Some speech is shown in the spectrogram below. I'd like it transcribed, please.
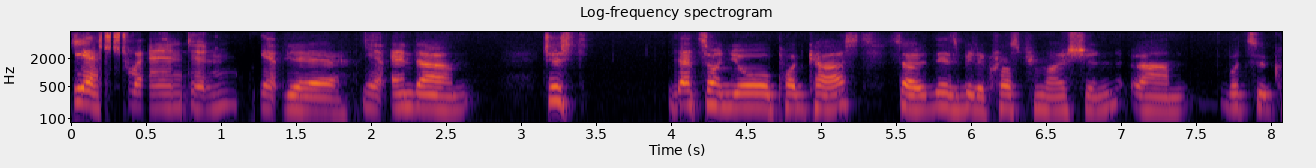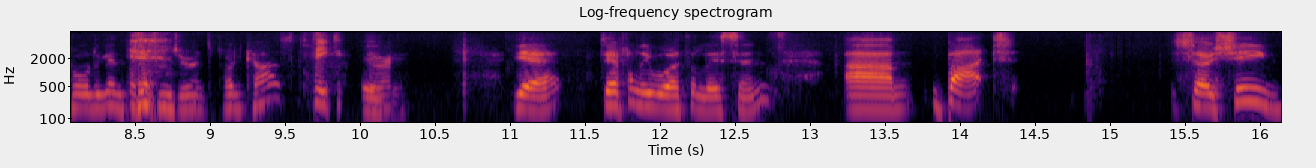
Yeah, Aschwanden. Yep. Yeah. Yeah. And um, just that's on your podcast. So there's a bit of cross promotion. Um, what's it called again? Peak Endurance Podcast. Peak endurance. Yeah, definitely worth a listen. Um, but so she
